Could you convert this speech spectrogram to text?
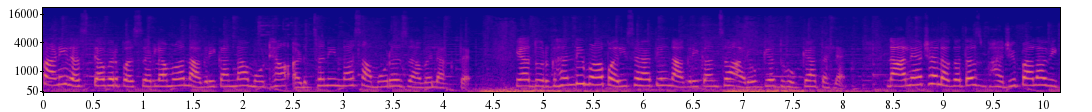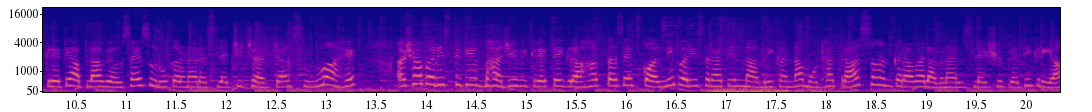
पाणी रस्त्यावर पसरल्यामुळे नागरिकांना मोठ्या अडचणींना सामोरं जावं लागतंय. या दुर्गंधीमुळे परिसरातील नागरिकांचं आरोग्य धोक्यात आलंय. नाल्याच्या लगतच भाजीपाला विक्रेते आपला व्यवसाय सुरू करणार असल्याची चर्चा सुरू आहे. अशा परिस्थितीत भाजी विक्रेते ग्राहक तसेच कॉलनी परिसरातील नागरिकांना मोठा त्रास सहन करावा लागणार असल्याची प्रतिक्रिया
